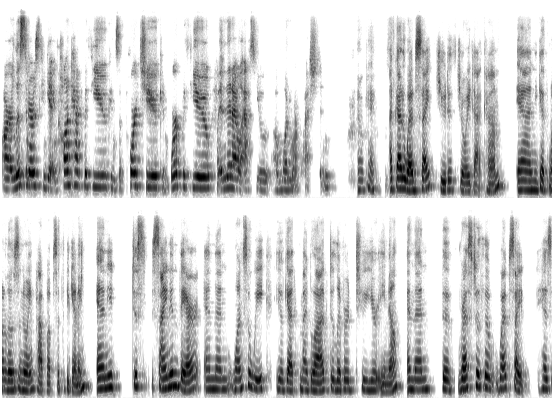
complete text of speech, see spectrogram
our listeners can get in contact with you, can support you, can work with you. And then I will ask you um, one more question. Okay. I've got a website, judithjoy.com, and you get one of those annoying pop ups at the beginning. And you just sign in there. And then once a week, you'll get my blog delivered to your email. And then the rest of the website has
